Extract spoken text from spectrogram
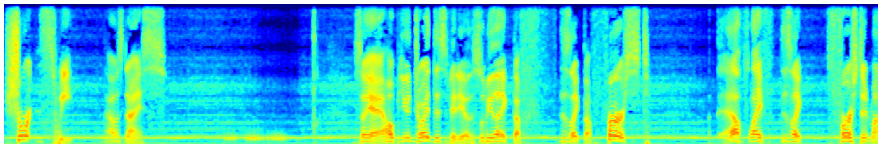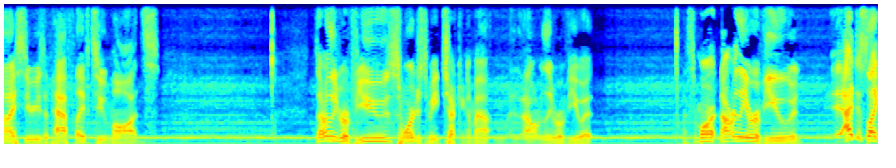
short and sweet. That was nice. So yeah, I hope you enjoyed this video. This will be like the this is like the first Half-Life. This is like first in my series of Half-Life 2 mods. It's not really reviews, more just me checking them out. I don't really review it. It's more not really a review, and I just like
